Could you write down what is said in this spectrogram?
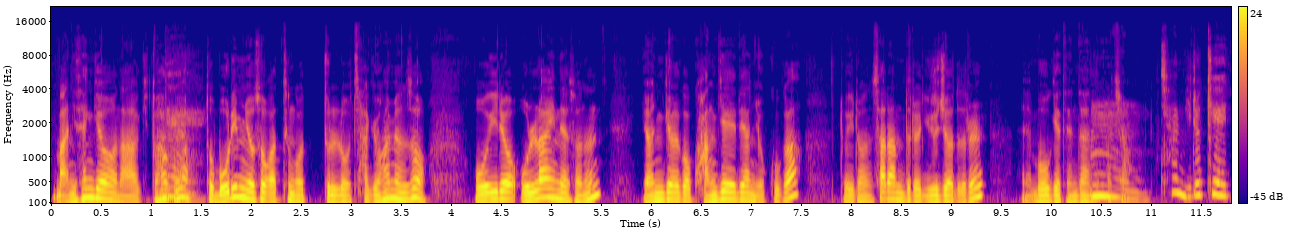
많이 생겨나기도 하고요. 네. 또 몰입 요소 같은 것들로 작용하면서 오히려 온라인에서는 연결과 관계에 대한 욕구가 또 이런 사람들을 유저들을 모으게 된다는 음, 거죠. 참 이렇게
